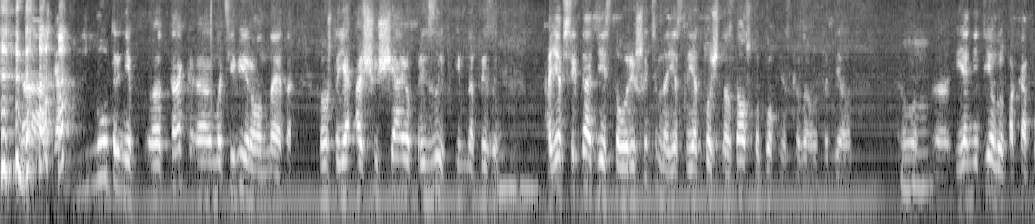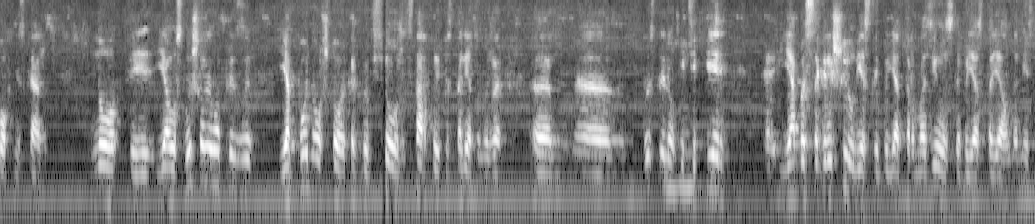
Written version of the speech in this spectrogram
Да, я внутренне э, так мотивирован на это, потому что я ощущаю призыв, именно призыв. А я всегда действовал решительно, если я точно знал, что Бог мне сказал это делать. Вот. Mm-hmm. Я не делаю, пока Бог не скажет. Но я услышал его призыв, я понял, что как бы все уже, стартовый пистолет он уже э, э, выстрелил, mm-hmm. и теперь э, я бы согрешил, если бы я тормозил, если бы я стоял на месте.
